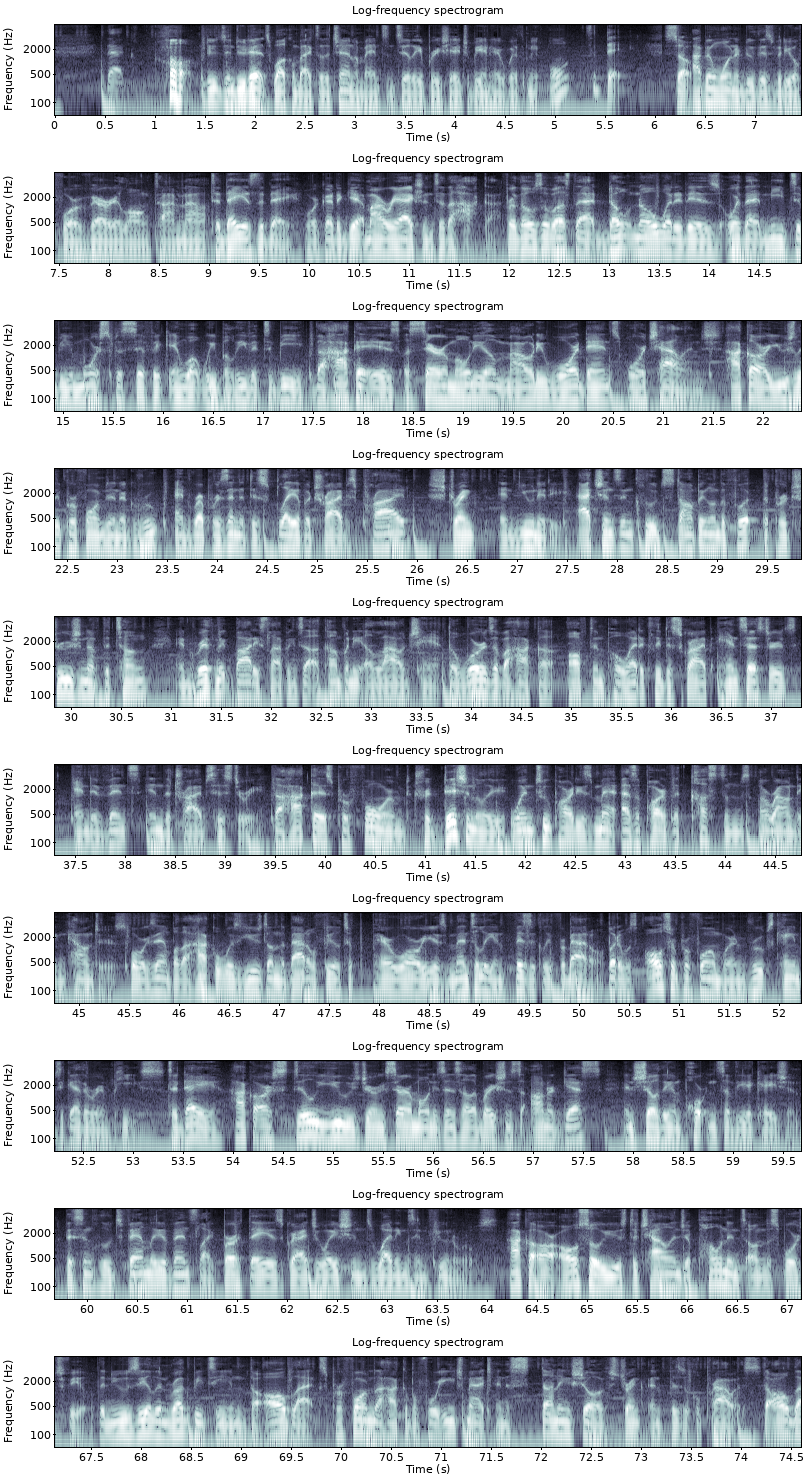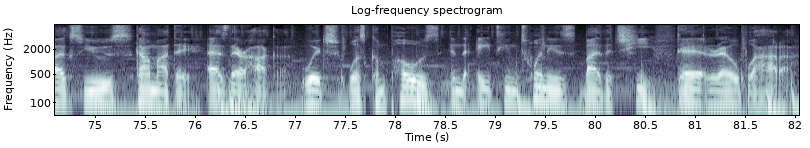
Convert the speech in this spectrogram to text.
that oh, dudes and dudettes, welcome back to the channel, man. Sincerely appreciate you being here with me on today. So I've been wanting to do this video for a very long time now. Today is the day. We're going to get my reaction to the Haka. For those of us that don't know what it is or that need to be more specific in what we believe it to be, the Haka is a ceremonial Maori war dance or challenge. Haka are usually performed in a group and represent a display of a tribe's pride, strength, and unity. Actions include stomping on the foot, the protrusion of the tongue, and rhythmic body slapping to accompany a loud chant. The words of a Haka often poetically describe ancestors and events in the tribe's history. The haka is performed traditionally when two parties met as a part of the customs around encounters. For example, the haka was used on the battlefield to prepare warriors mentally and physically for battle, but it was also performed when groups came together in peace. Today, haka are still used during ceremonies and celebrations to honor guests and show the importance of the occasion. This includes family events like birthdays, graduations, weddings, and funerals. Haka are also used to challenge opponents on the sports field. The New Zealand rugby team, the All Blacks, performed the haka before each match in a stunning show of strength and physical prowess. The All Blacks use Ka Mate as their haka, which was composed in the 1820s by the chief Te. Rauparaha.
